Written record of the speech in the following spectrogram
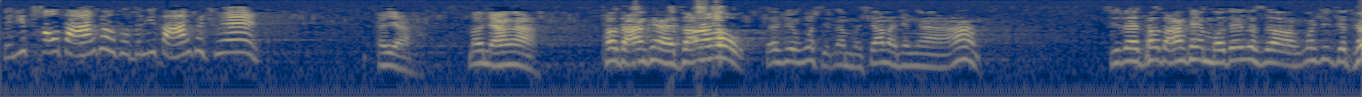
等你讨单口的时候，等你单口圈。哎呀，老娘啊，讨单口还早，但是我现在没想那就按。现在讨单口没得个事啊，我先去偷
